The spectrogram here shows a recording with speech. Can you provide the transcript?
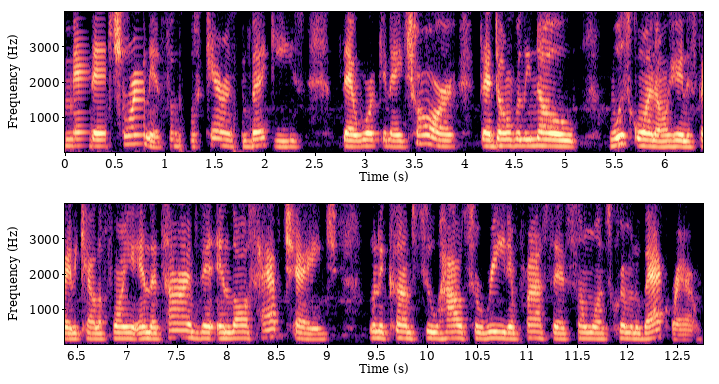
mandate training for those Karens and Beckys that work in HR that don't really know what's going on here in the state of California and the times and laws have changed when it comes to how to read and process someone's criminal background.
